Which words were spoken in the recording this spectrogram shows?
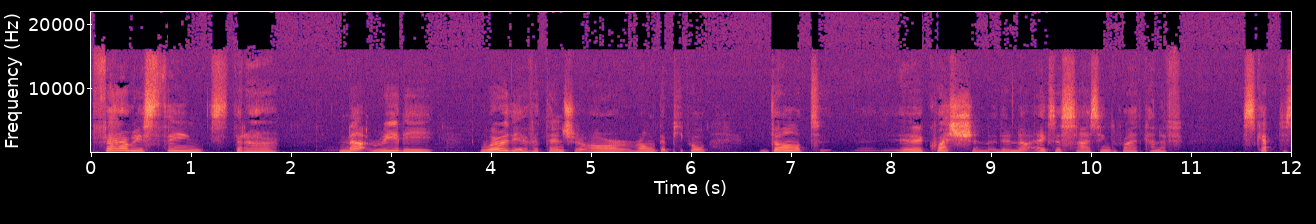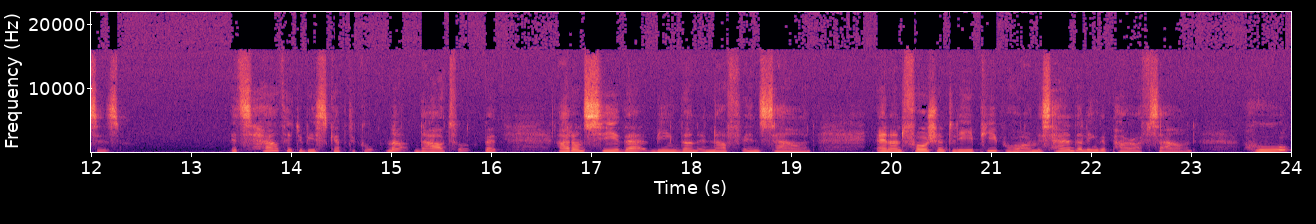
various things that are not really worthy of attention or wrong that people don't uh, question. They're not exercising the right kind of skepticism. It's healthy to be skeptical, not doubtful, but I don't see that being done enough in sound. And unfortunately, people who are mishandling the power of sound, who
